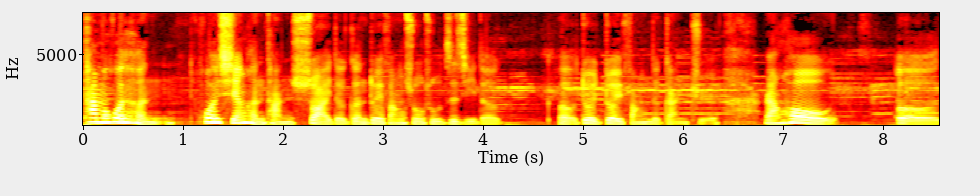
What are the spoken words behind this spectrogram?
他们会很会先很坦率的跟对方说出自己的呃对对方的感觉，然后呃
